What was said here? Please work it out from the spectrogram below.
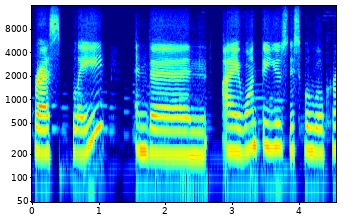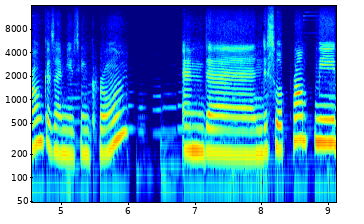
press play and then I want to use this Google Chrome because I'm using Chrome. And then this will prompt me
